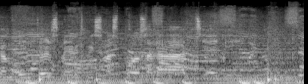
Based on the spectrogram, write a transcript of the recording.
Don and Beach Camp Rangers. Merry Christmas po sa lahat. CID. Sa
